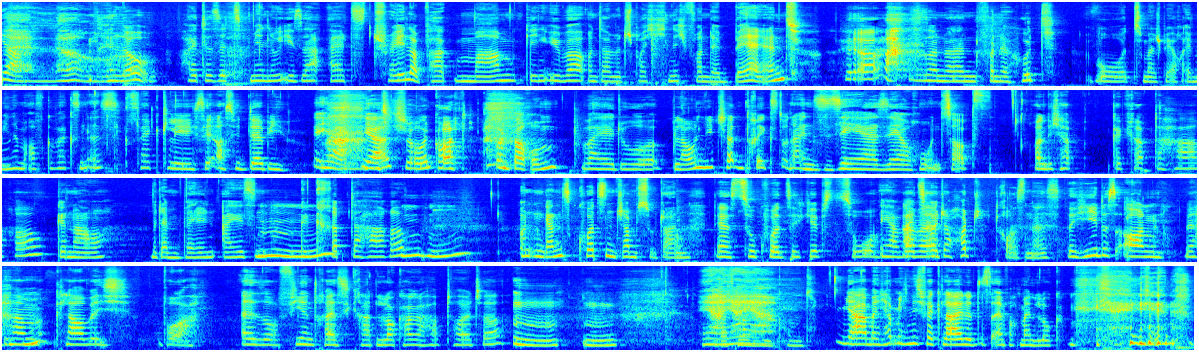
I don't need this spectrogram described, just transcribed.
Ja. Hello. Hello. Heute sitzt mir Luisa als Trailerpark Mom gegenüber und damit spreche ich nicht von der Band, Ja. sondern von der Hood, wo zum Beispiel auch Eminem aufgewachsen ist. Exactly. Ich sehe aus wie Debbie. Ja, ja, schon. Oh Gott. Und warum? Weil du blauen Lidschatten trägst und einen sehr, sehr hohen Zopf. Und ich habe gekreppte Haare. Genau. Mit einem Welleneisen gekreppte Haare. Und einen ganz kurzen Jumpsuit an. Der ist zu kurz, ich gebe es zu. Ja, weil es heute hot draußen ist. The heat is on. Wir Mhm. haben, glaube ich, boah, also 34 Grad locker gehabt heute. Ja, Mhm. was ja, ja. hinkommt. Ja, aber ich habe mich nicht verkleidet, das ist einfach mein Look.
